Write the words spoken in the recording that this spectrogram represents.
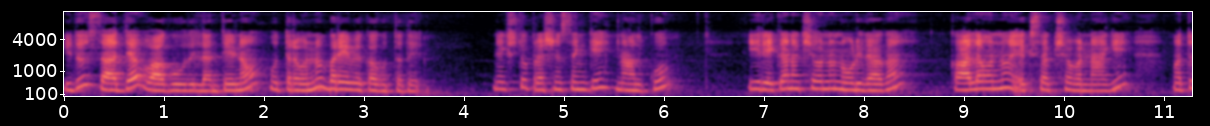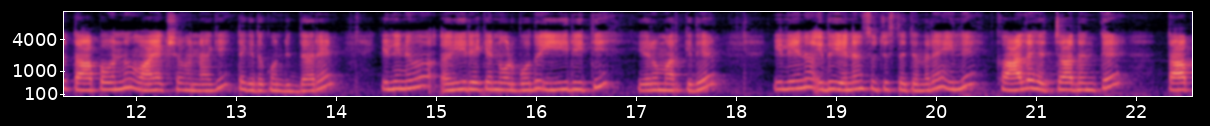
ಇದು ಸಾಧ್ಯವಾಗುವುದಿಲ್ಲ ಅಂತೇಳಿ ನಾವು ಉತ್ತರವನ್ನು ಬರೆಯಬೇಕಾಗುತ್ತದೆ. ನೆಕ್ಸ್ಟು ಪ್ರಶ್ನೆ ಸಂಖ್ಯೆ ನಾಲ್ಕು. ಈ ರೇಖಾ ನಕ್ಷೆಯನ್ನು ನೋಡಿದಾಗ ಕಾಲವನ್ನು ಎಕ್ಸ್ ಅಕ್ಷವನ್ನಾಗಿ ಮತ್ತು ತಾಪವನ್ನು ವಾಯಕ್ಷವನ್ನಾಗಿ ತೆಗೆದುಕೊಂಡಿದ್ದಾರೆ. ಇಲ್ಲಿ ನೀವು ಈ ರೇಖೆ ನೋಡ್ಬೋದು, ಈ ರೀತಿ ಏರೋ ಮಾರ್ಕ್ ಇದೆ ಇಲ್ಲೇನು ಇದು ಏನೇನು ಸೂಚಿಸ್ತೈತೆ ಅಂದರೆ, ಇಲ್ಲಿ ಕಾಲ ಹೆಚ್ಚಾದಂತೆ ತಾಪ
